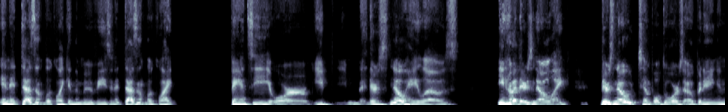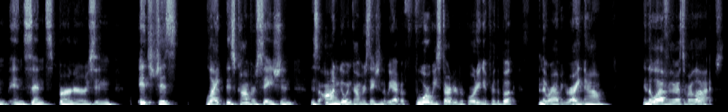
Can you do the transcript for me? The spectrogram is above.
and it doesn't look like in the movies, and it doesn't look like fancy or you. There's no halos, you know. There's no like there's no temple doors opening and incense burners and it's just like this conversation this ongoing conversation that we had before we started recording it for the book and that we're having right now and that we'll have for the rest of our lives.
